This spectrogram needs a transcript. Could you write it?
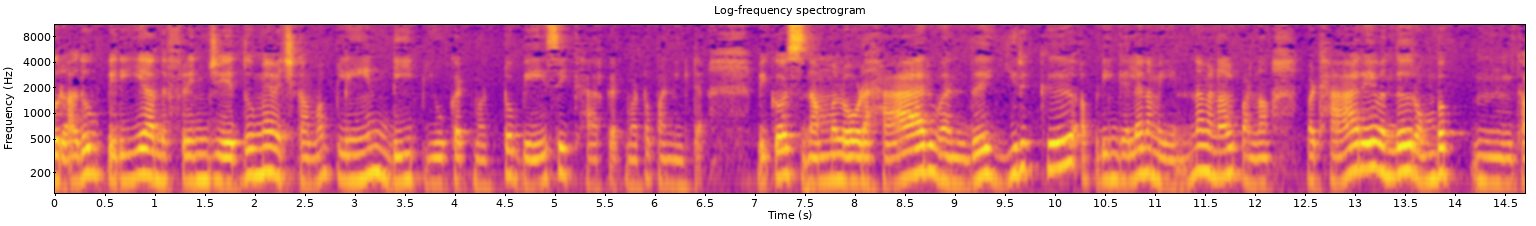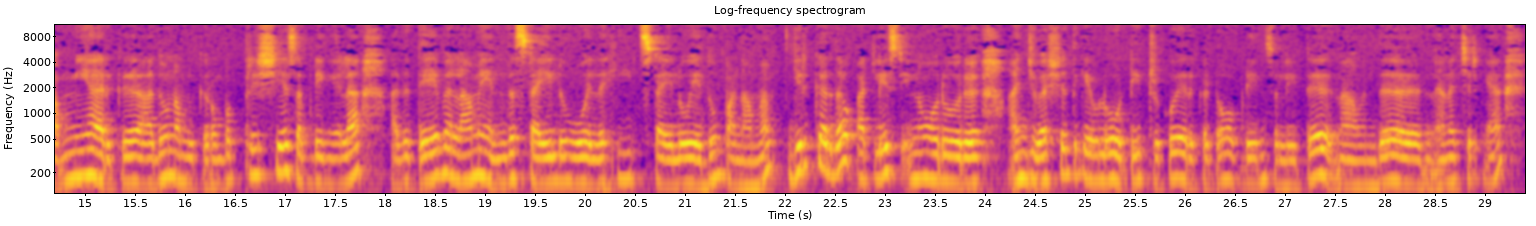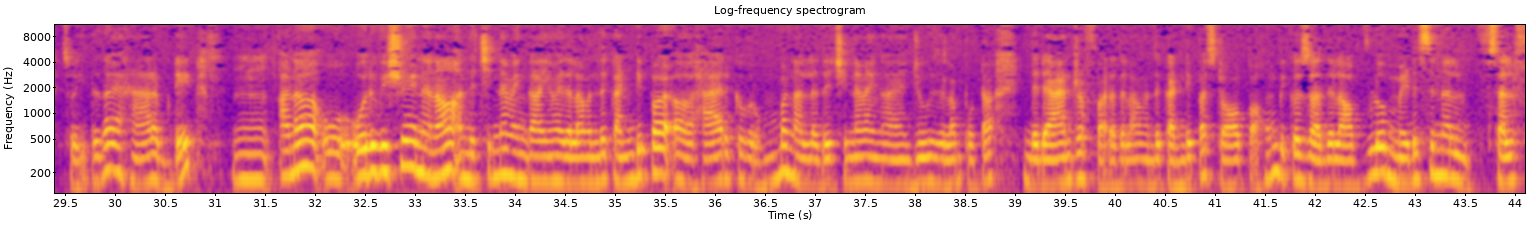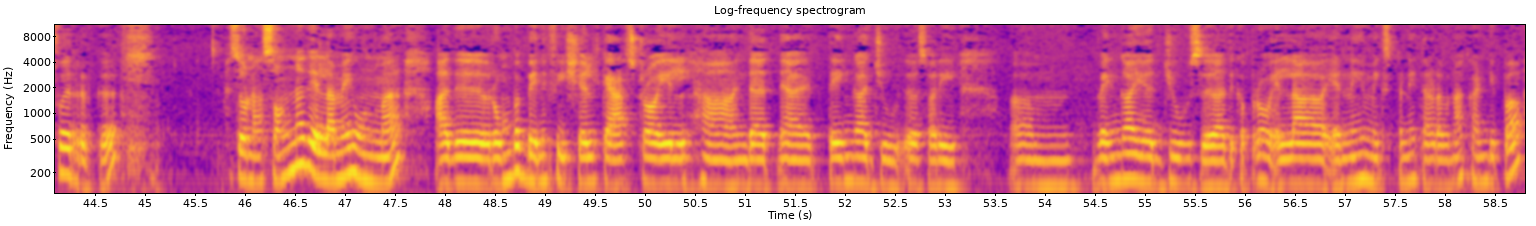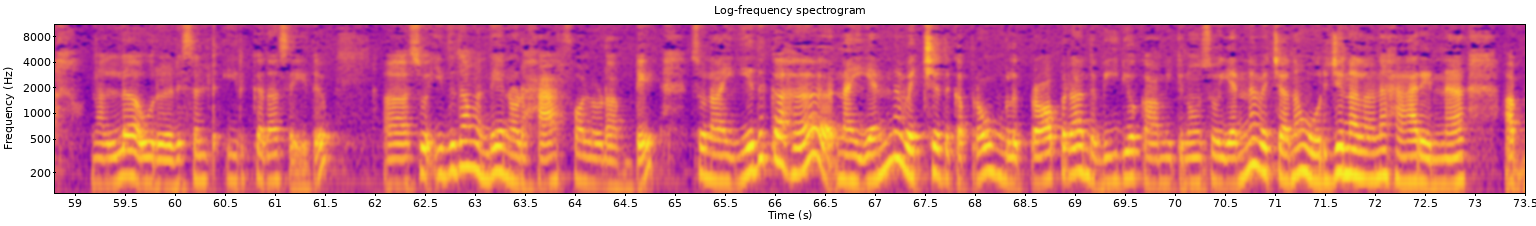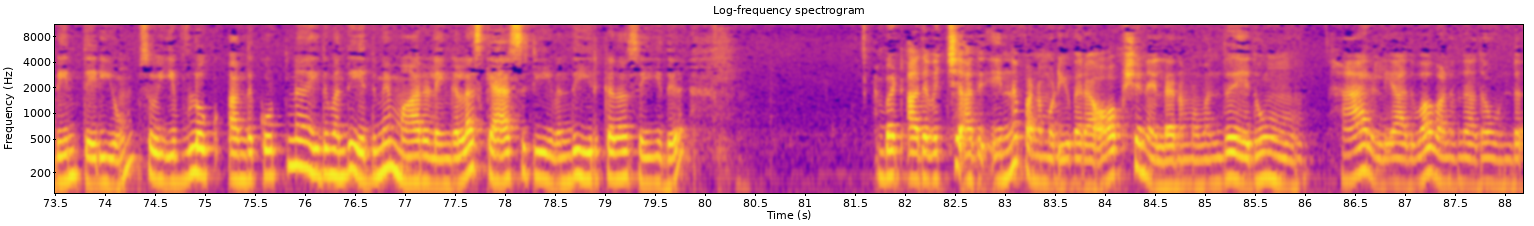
ஒரு அதுவும் பெரிய அந்த ஃப்ரெஞ்சு எதுவுமே வச்சுக்காம பிளெயின் டீப் யூ கட் மட்டும் பேசிக் ஹேர் கட் மட்டும் பண்ணிக்கிட்டேன். பிகாஸ் நம்மளோட ஹேர் வந்து இருக்கு அப்படிங்கல நம்ம என்ன வேணாலும் பண்ணலாம். பட் ஹேரே வந்து ரொம்ப கம்மியாக இருக்குது அதுவும் நம்மளுக்கு ரொம்ப ப்ரிஷியஸ் அப்படிங்கல அது தேவையில்லாமல் எந்த ஸ்டைலோ இல்லை ஹீட் ஸ்டைலோ எதுவும் பண்ணாமல் இருக்கிறத அட்லீஸ்ட் இன்னும் ஒரு ஒரு அஞ்சு வருஷத்துக்கு எவ்வளோ ஒட்டிகிட்ருக்கோ இருக்கட்டும் அப்படின்னு சொல்லிட்டு நான் வந்து நினச்சிருக்கேன். ஸோ இதுதான் என் ஹேர் அப்டேட் ஆனால் ஒரு விஷயம் என்னன்னா அந்த சின்ன வெங்காயம் இதெல்லாம் வந்து கண்டிப்பாக ஹேருக்கு ரொம்ப நல்லது. சின்ன வெங்காயம் ஜூஸ் எல்லாம் போட்டால் இந்த டேண்ட்ரஃப் வரதெல்லாம் வந்து கண்டிப்பாக ஸ்டாப் ஆகும். பிகாஸ் அதில் அவ்வளோ மெடிசினல் சல்ஃபர் இருக்கு. ஸோ நான் சொன்னது எல்லாமே உண்மை. அது ரொம்ப பெனிஃபிஷியல் கேஸ்ட்ராயில் இந்த தேங்காய் ஜூ சாரி Um, வெங்காய ஜூஸு அதுக்கப்புறம் எல்லா எண்ணெயும் மிக்ஸ் பண்ணி தடவுனா கண்டிப்பாக நல்ல ஒரு ரிசல்ட் இருக்க தான் செய்யுது ஸோ இதுதான் வந்து என்னோட ஹேர் ஃபாலோட அப்டேட் ஸோ நான் எதுக்காக நான் எண்ணெய் வச்சதுக்கப்புறம் உங்களுக்கு ப்ராப்பராக அந்த வீடியோ காமிக்கணும். ஸோ எண்ணெய் வச்சாதான் ஒரிஜினலான ஹேர் என்ன அப்படின்னு தெரியும். ஸோ இவ்வளோ அந்த கொட்டின இது வந்து எதுவுமே மாறலை. இங்கெல்லாம் ஸ்கேர்சிட்டி வந்து இருக்க தான் செய்யுது. பட் அதை வச்சு அது என்ன பண்ண முடியும்? வேற ஆப்ஷன் இல்லை. நம்ம வந்து எதுவும் ஹேர் இல்லையா? அதுவாக வளர்ந்தாதான் உண்டு.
